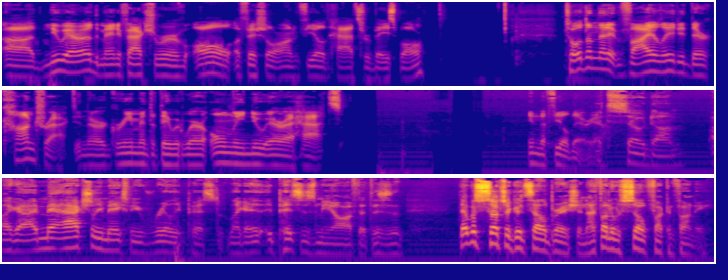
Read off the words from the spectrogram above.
uh, New Era, the manufacturer of all official on-field hats for baseball, told them that it violated their contract in their agreement that they would wear only New Era hats in the field area. It's so dumb. Like, it actually makes me really pissed. Like, it, it pisses me off that this is. That was such a good celebration. I thought it was so fucking funny.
